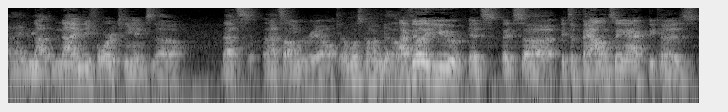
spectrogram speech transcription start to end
I agree. Not 94 teams though. That's that's unreal. Almost a hundred. I feel like you it's it's uh it's a balancing act because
